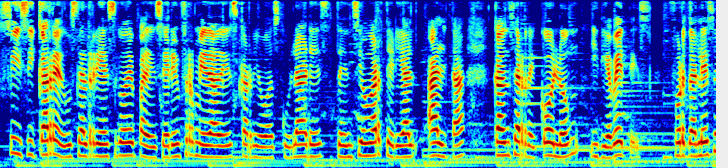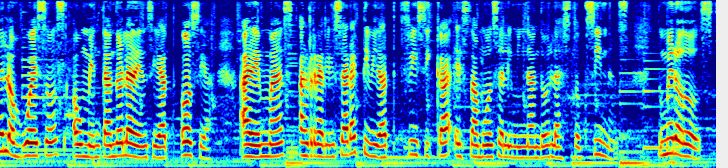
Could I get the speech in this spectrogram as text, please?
física reduce el riesgo de padecer enfermedades cardiovasculares, tensión arterial alta, cáncer de colon y diabetes. Fortalece los huesos aumentando la densidad ósea. Además, al realizar actividad física estamos eliminando las toxinas. Número 2.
